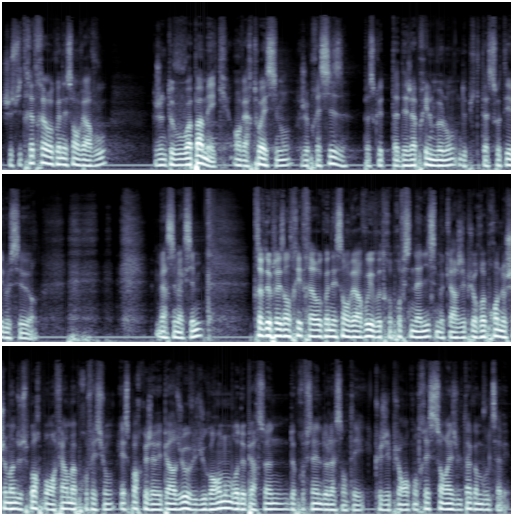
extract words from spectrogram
Je suis très très reconnaissant envers vous. Je ne te vois pas mec, envers toi et Simon, je précise, parce que tu as déjà pris le melon depuis que tu as sauté le CE1. merci Maxime. Trêve de plaisanterie, très reconnaissant envers vous et votre professionnalisme car j'ai pu reprendre le chemin du sport pour en faire ma profession, espoir que j'avais perdu au vu du grand nombre de personnes, de professionnels de la santé, que j'ai pu rencontrer sans résultat comme vous le savez.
